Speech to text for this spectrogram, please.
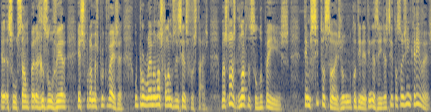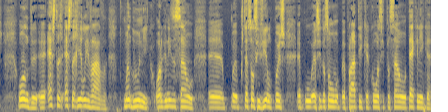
a solução para resolver estes problemas. Porque, veja, o problema, nós falamos de incêndios florestais, mas nós, de norte a sul do país, temos situações no, continente e nas ilhas, situações incríveis, onde eh, esta, esta realidade de comando único, organização, eh, proteção civil, depois a, eh, a situação a prática com a situação técnica,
